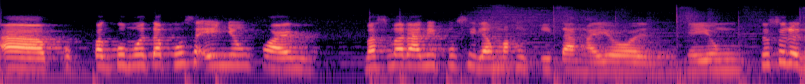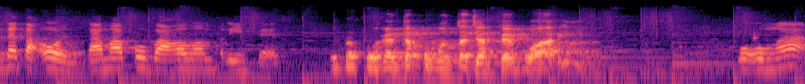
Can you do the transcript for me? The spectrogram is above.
ah, pu- pag pumunta po sa inyong farm, mas marami po silang makikita ngayon, ngayong susunod na taon. Tama po ba ako, Ma'am Princess? Iba po. Maganda pumunta dyan, February. Oo nga.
